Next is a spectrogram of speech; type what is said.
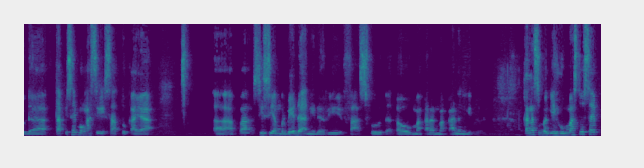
udah. Tapi saya mau ngasih satu kayak uh, apa sisi yang berbeda nih dari fast food atau makanan-makanan gitu karena sebagai humas tuh saya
